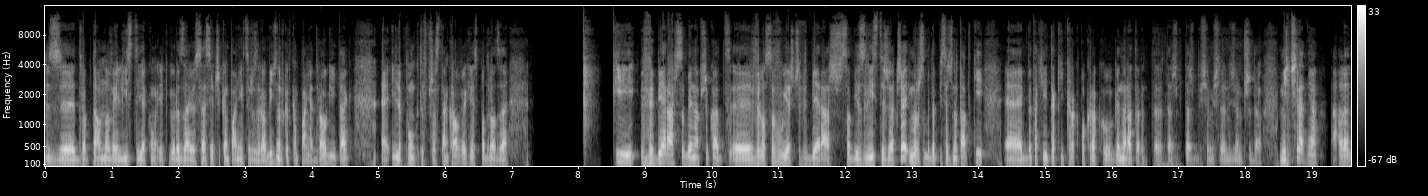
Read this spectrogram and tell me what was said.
z drop-downowej listy, jaką, jakiego rodzaju sesję czy kampanię chcesz zrobić, na przykład kampania drogi, tak? E, ile punktów przestankowych jest po drodze i wybierasz sobie na przykład, y, wylosowujesz czy wybierasz sobie z listy rzeczy i możesz sobie dopisać notatki. E, jakby taki, taki krok po kroku generator też, też, też by się myślę ludziom przydał. Mi średnio, ale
